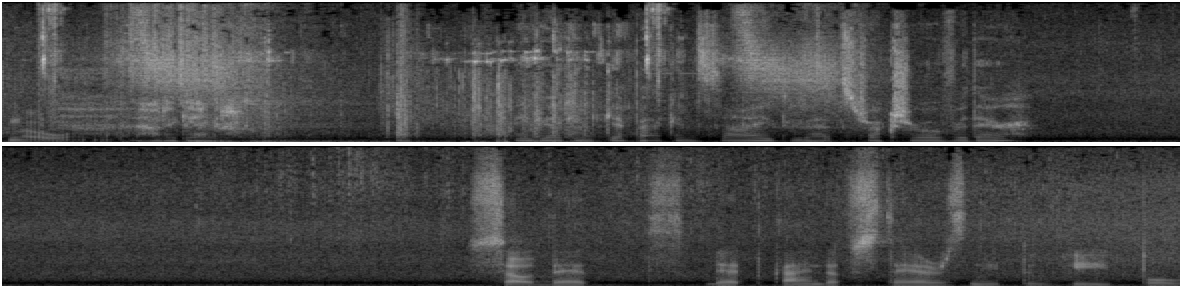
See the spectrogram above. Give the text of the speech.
Snow. Out again. Maybe I can get back inside through that structure over there. So that that kind of stairs need to be pulled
